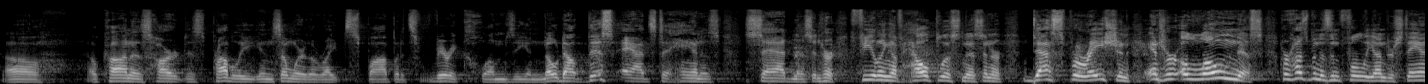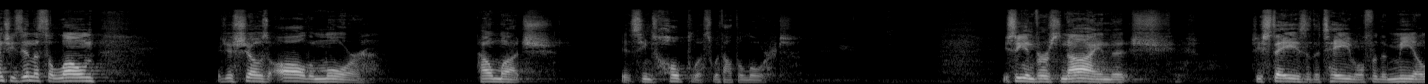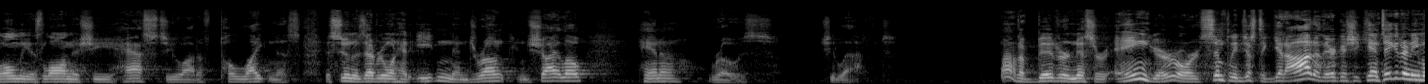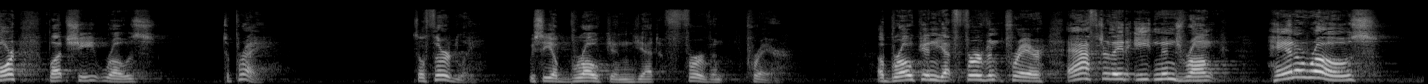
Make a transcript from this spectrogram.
Oh, Elkanah's heart is probably in somewhere the right spot, but it's very clumsy. And no doubt this adds to Hannah's sadness and her feeling of helplessness and her desperation and her aloneness. Her husband doesn't fully understand she's in this alone. It just shows all the more how much it seems hopeless without the Lord. You see in verse 9 that she, stays at the table for the meal only as long as she has to out of politeness. As soon as everyone had eaten and drunk in Shiloh, Hannah rose. She left. Not out of bitterness or anger or simply just to get out of there because she can't take it anymore, but she rose to pray. So, thirdly, we see a broken yet fervent prayer. A broken yet fervent prayer. After they'd eaten and drunk, Hannah rose,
